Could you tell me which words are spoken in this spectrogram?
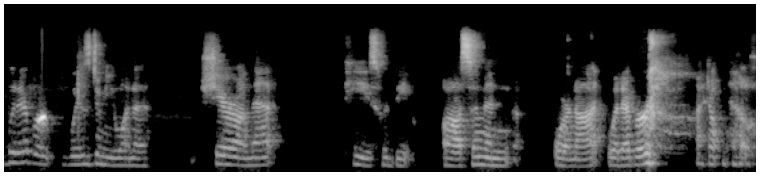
whatever wisdom you want to share on that piece would be awesome and or not whatever. I don't know.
